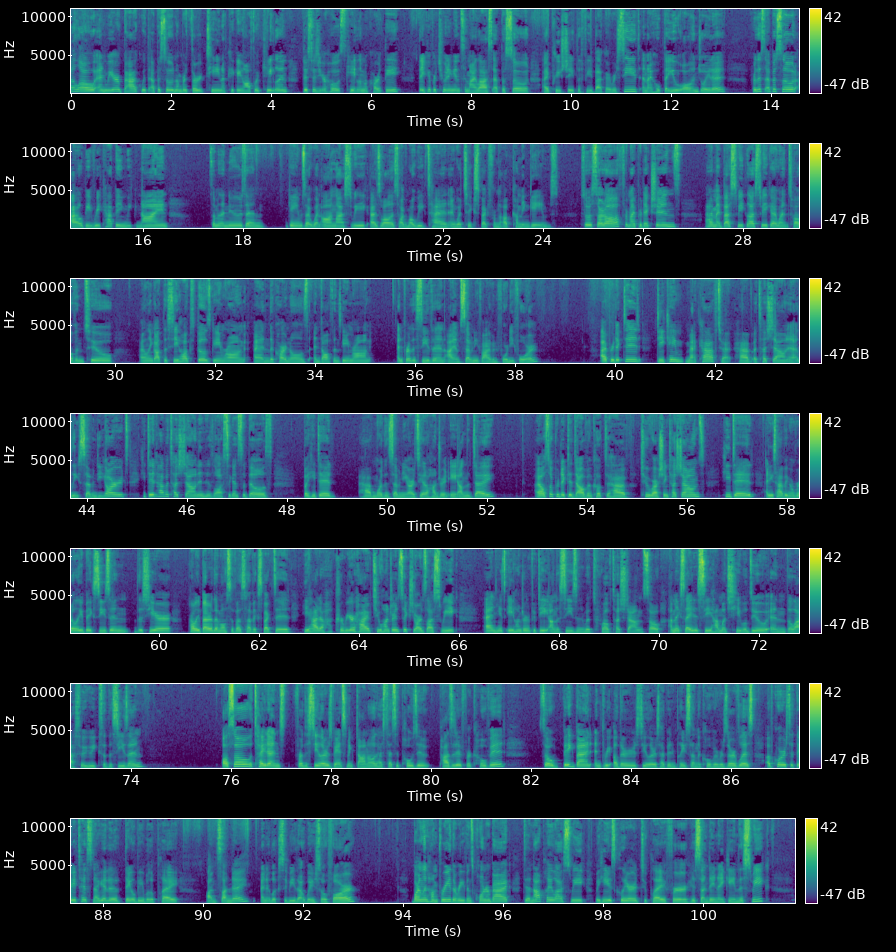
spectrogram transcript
Hello, and we are back with episode number 13 of Kicking Off with Caitlin. This is your host, Caitlin McCarthy. Thank you for tuning in to my last episode. I appreciate the feedback I received, and I hope that you all enjoyed it. For this episode, I'll be recapping week nine, some of the news and games that went on last week, as well as talking about week 10 and what to expect from the upcoming games. So, to start off, for my predictions, I had my best week last week. I went 12 and 2. I only got the Seahawks Bills game wrong and the Cardinals and Dolphins game wrong. And for the season, I am 75 and 44. I predicted DK Metcalf to have a touchdown and at least 70 yards. He did have a touchdown in his loss against the Bills, but he did have more than 70 yards. He had 108 on the day. I also predicted Dalvin Cook to have two rushing touchdowns he did, and he's having a really big season this year, probably better than most of us have expected. He had a career high of 206 yards last week, and he has 858 on the season with 12 touchdowns. So I'm excited to see how much he will do in the last few weeks of the season. Also, tight ends for the Steelers, Vance McDonald has tested positive positive for COVID. So Big Ben and three other Steelers have been placed on the COVID reserve list. Of course, if they test negative, they will be able to play on Sunday, and it looks to be that way so far. Marlon Humphrey, the Ravens cornerback, did not play last week, but he is cleared to play for his Sunday night game this week,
